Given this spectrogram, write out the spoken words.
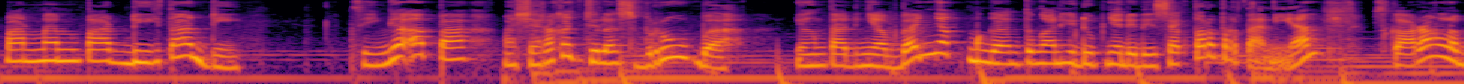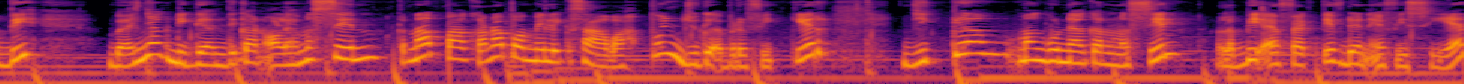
panen padi tadi. Sehingga apa? Masyarakat jelas berubah. Yang tadinya banyak menggantungkan hidupnya dari sektor pertanian, sekarang lebih banyak digantikan oleh mesin. Kenapa? Karena pemilik sawah pun juga berpikir jika menggunakan mesin lebih efektif dan efisien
